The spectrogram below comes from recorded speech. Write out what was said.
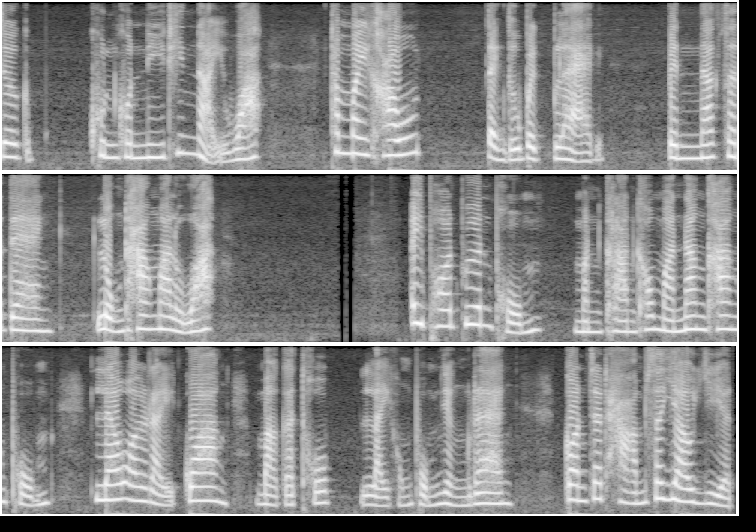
เจอกับคุณคนนี้ที่ไหนวะทำไมเขา แต่งตัวแปลกๆ เป็นนักแสดง หลงทางมาเหรอวะ ไอ้พอดเพื่อนผม มันคลานเข้ามานั่งข้างผม แล้วเอาไหล่กว้าง มากระทบไหล่ของผมอย่างแรง ก่อนจะถามซะยาวเหยียด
